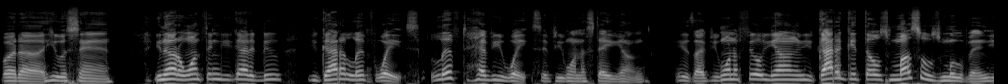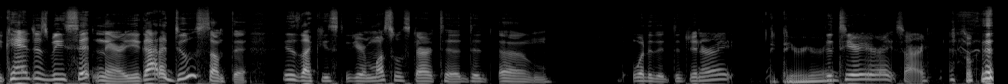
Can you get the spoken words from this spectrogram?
But uh, he was saying, you know, the one thing you got to do, you got to lift weights, lift heavy weights if you want to stay young. He's like, if you want to feel young, you got to get those muscles moving. You can't just be sitting there. You got to do something. He's like, you, your muscles start to, de- um, what is it, degenerate? Deteriorate. deteriorate. Sorry. okay.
